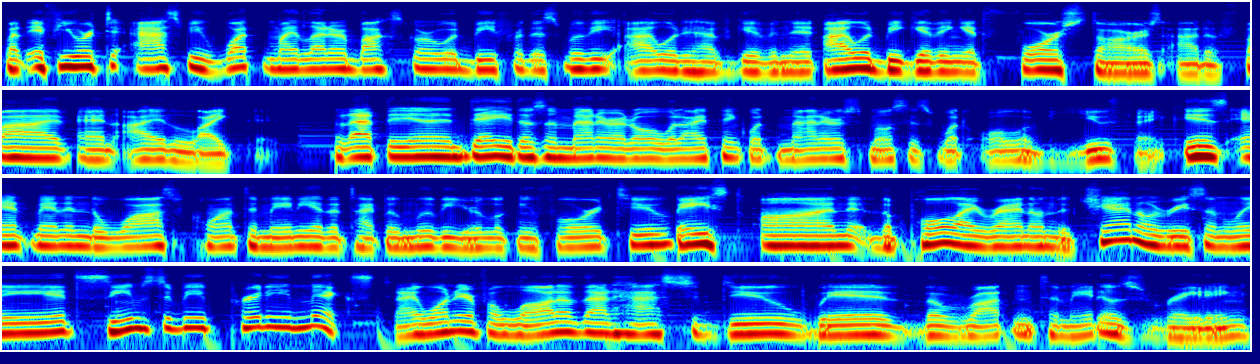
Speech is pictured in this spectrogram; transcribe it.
But if you were to ask me what my Letterboxd score would be for this movie, I would have given it, I would be giving it four stars out of five, and I liked it. But at the end of the day, it doesn't matter at all. What I think what matters most is what all of you think. Is Ant Man and the Wasp Quantumania the type of movie you're looking forward to? Based on the poll I ran on the channel recently, it seems to be pretty mixed. I wonder if a lot of that has to do with the Rotten Tomatoes rating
